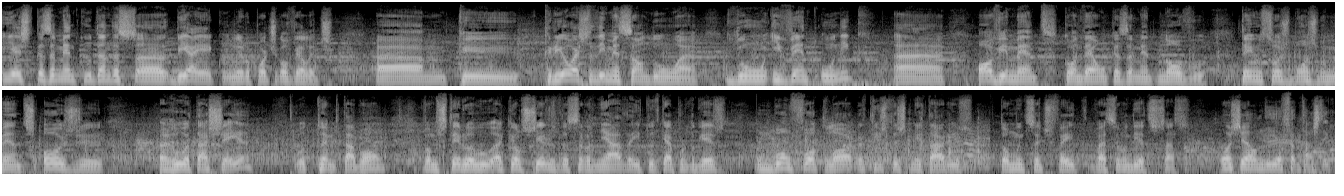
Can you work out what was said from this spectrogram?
e este casamento com o Dundas uh, BIA, com o Little Portugal Village, uh, que criou esta dimensão de, uma, de um evento único. Uh, obviamente, quando é um casamento novo, tem os seus bons momentos. Hoje a rua está cheia, o tempo está bom, vamos ter aqueles cheiros da sardinhada e tudo que é português, um bom folclore, artistas comunitários, estou muito satisfeito, vai ser um dia de sucesso. Hoje é um dia fantástico.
